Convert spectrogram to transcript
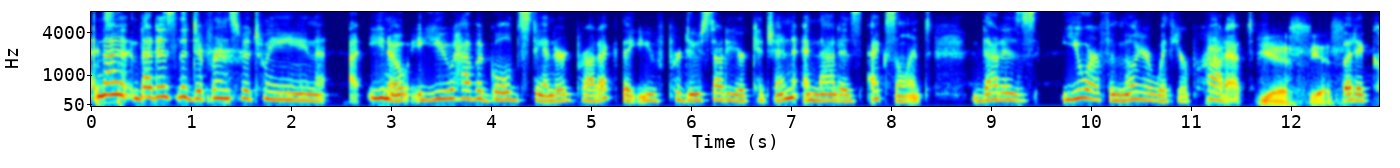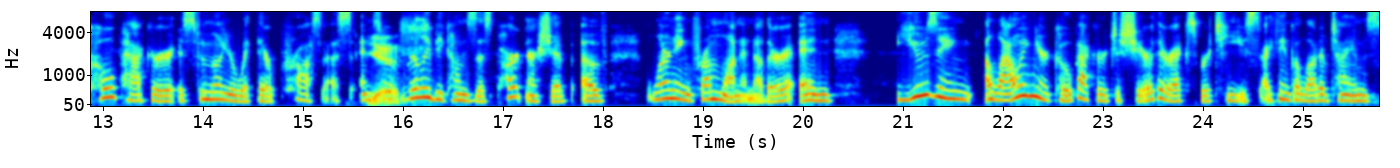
and that that is the difference between uh, you know you have a gold standard product that you've produced out of your kitchen and that is excellent that is you are familiar with your product yes, yes. but a co-packer is familiar with their process. And so it really becomes this partnership of learning from one another and using allowing your co-packer to share their expertise. I think a lot of times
